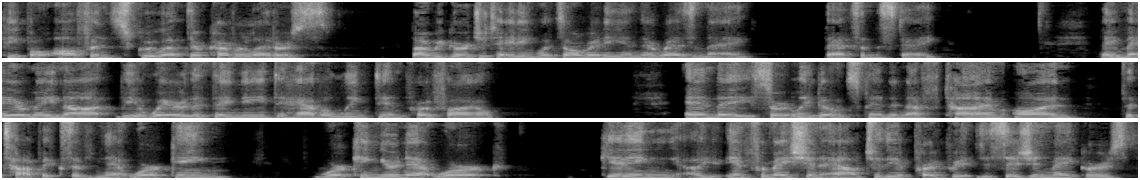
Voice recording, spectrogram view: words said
people often screw up their cover letters by regurgitating what's already in their resume. That's a mistake. They may or may not be aware that they need to have a LinkedIn profile. And they certainly don't spend enough time on the topics of networking, working your network, getting uh, information out to the appropriate decision makers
